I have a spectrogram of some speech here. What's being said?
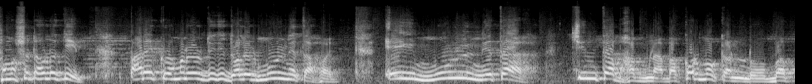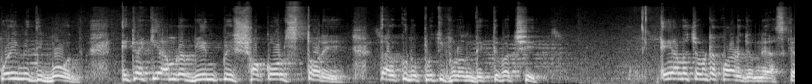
সমস্যাটা হলো কি? তারেক রহমানের যদি দলের মূল নেতা হয়, এই মূল নেতার চিন্তা ভাবনা বা কর্মকাণ্ড বা পরিমিতি বোধ, এটা কি আমরা বিএনপির সকল স্তরে তার কোনো প্রতিফলন দেখতে পাচ্ছি? এই আলোচনাটা করার জন্য আজকে,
